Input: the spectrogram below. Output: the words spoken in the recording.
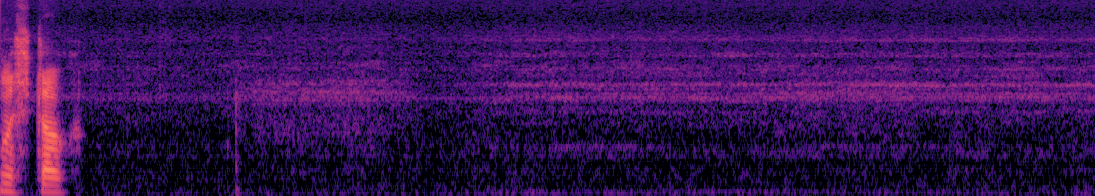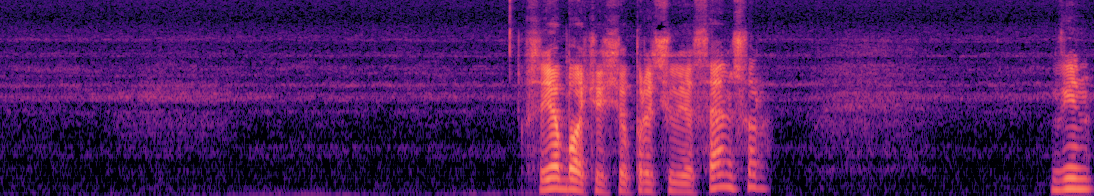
Ось так. Все, я бачу, що працює сенсор. Він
